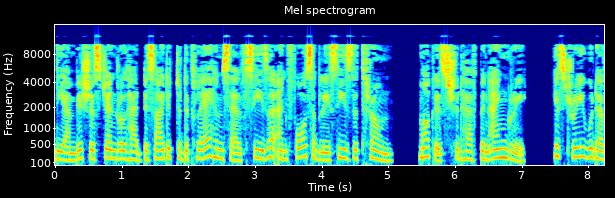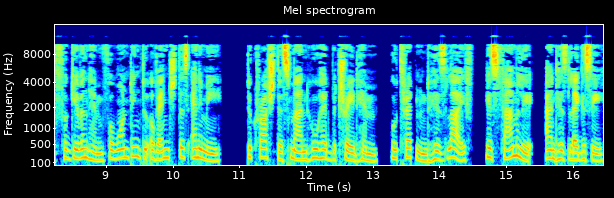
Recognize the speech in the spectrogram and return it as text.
the ambitious general had decided to declare himself Caesar and forcibly seize the throne. Marcus should have been angry. History would have forgiven him for wanting to avenge this enemy, to crush this man who had betrayed him, who threatened his life, his family, and his legacy.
